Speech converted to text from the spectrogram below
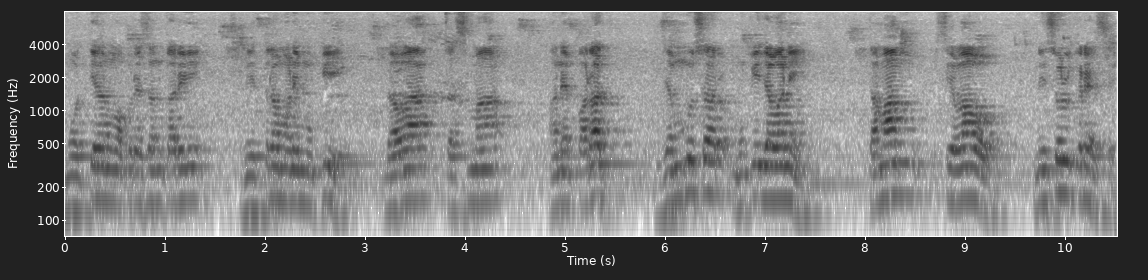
મોતિયાનું ઓપરેશન કરી, નેત્રમણી મૂકી, દવા, ચશ્મા અને પરત જંબુસર મૂકી જવાની તમામ સેવાઓ નિઃશુલ્ક રહેશે.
